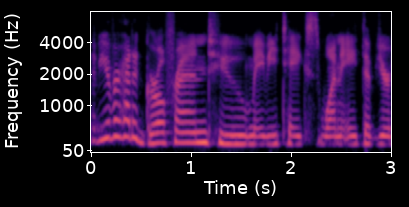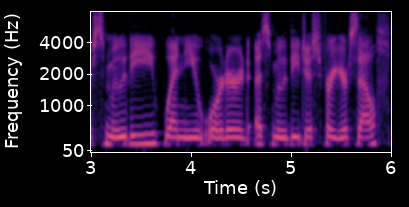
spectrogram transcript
Have you ever had a girlfriend who maybe takes one eighth of your smoothie when you ordered a smoothie just for yourself?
